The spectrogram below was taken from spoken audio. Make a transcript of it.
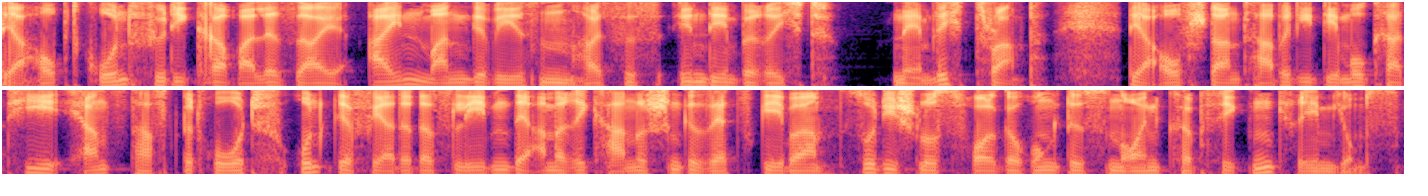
Der Hauptgrund für die Krawalle sei ein Mann gewesen, heißt es in dem Bericht nämlich Trump. Der Aufstand habe die Demokratie ernsthaft bedroht und gefährde das Leben der amerikanischen Gesetzgeber, so die Schlussfolgerung des neunköpfigen Gremiums.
